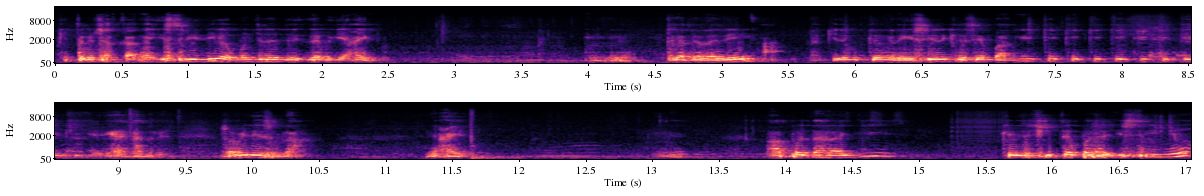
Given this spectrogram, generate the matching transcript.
kita bercakap dengan isteri dia pun dia, dia bagi aib. Kita kata tadi, kita dengan isteri dia, kita sembang. Suami dia sebelah. Ini aib. Hmm. Apatah lagi, kita cerita pasal isterinya,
